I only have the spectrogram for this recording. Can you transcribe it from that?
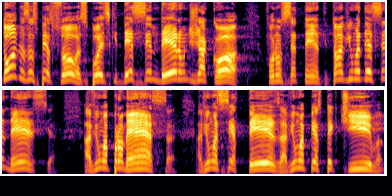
Todas as pessoas, pois, que descenderam de Jacó, foram 70. Então havia uma descendência, havia uma promessa, havia uma certeza, havia uma perspectiva,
